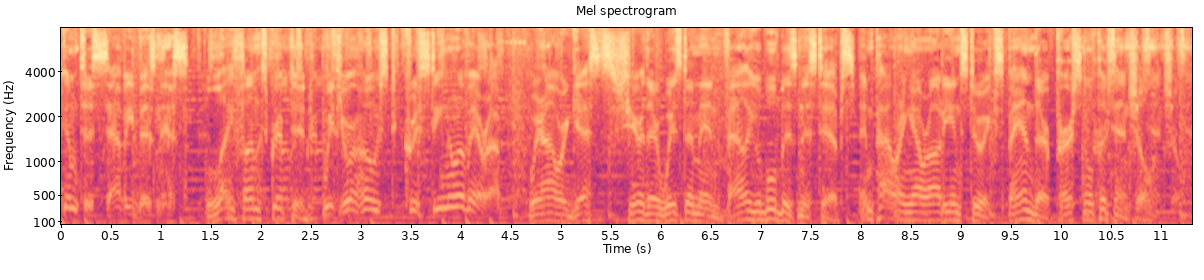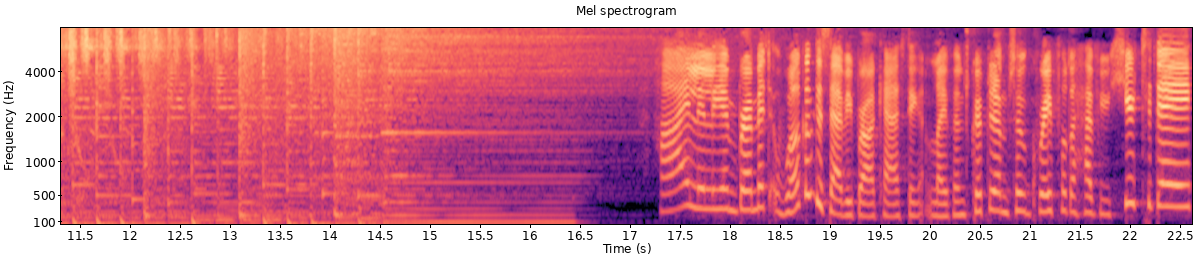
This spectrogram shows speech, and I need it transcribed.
Welcome to Savvy Business, Life Unscripted, with your host, Christina Rivera, where our guests share their wisdom and valuable business tips, empowering our audience to expand their personal potential. Hi, Lillian Brummet. Welcome to Savvy Broadcasting Life Unscripted. I'm so grateful to have you here today.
